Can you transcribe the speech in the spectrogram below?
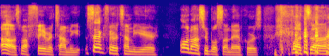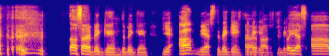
Oh, it's my favorite time of year. Second favorite time of year. All about Super Bowl Sunday, of course. But uh oh, sorry, big game, the big game. yeah. Oh, yes, the big game. The big game. the big But game. yes, uh,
